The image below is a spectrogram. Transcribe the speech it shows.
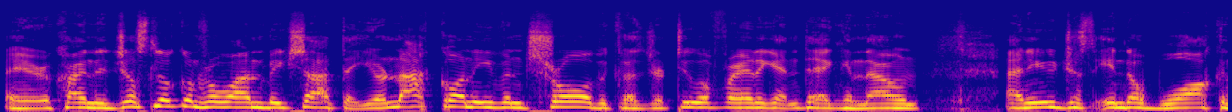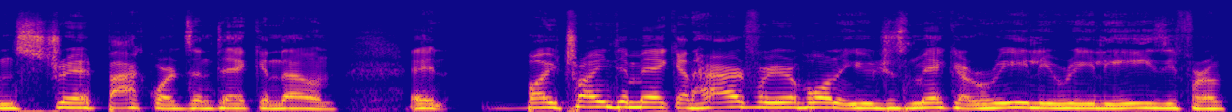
and you're kind of just looking for one big shot that you're not going to even throw because you're too afraid of getting taken down, and you just end up walking straight backwards and taken down. And by trying to make it hard for your opponent, you just make it really, really easy for him.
